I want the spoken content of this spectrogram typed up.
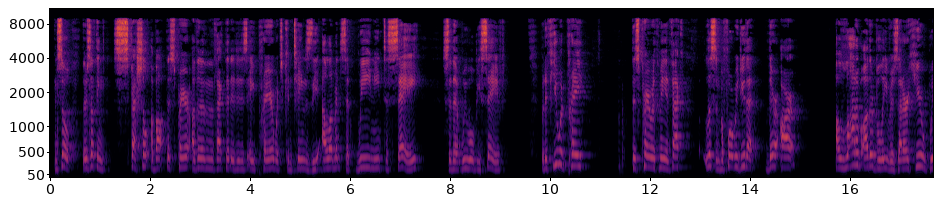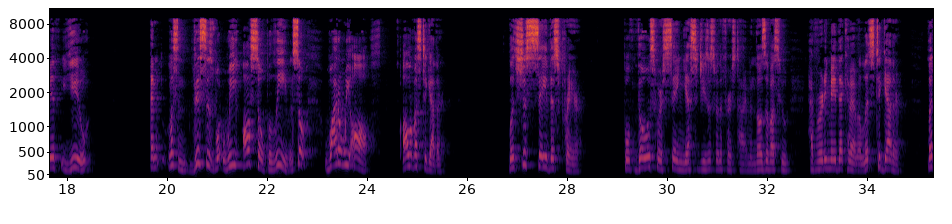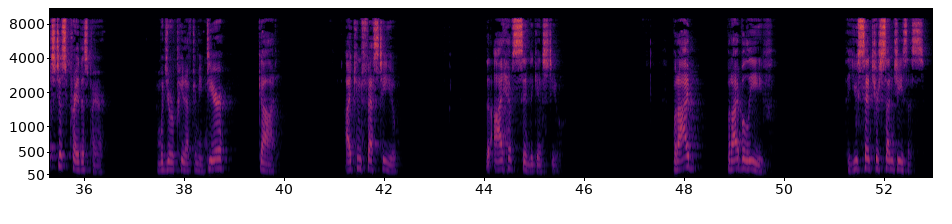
And so there's nothing special about this prayer other than the fact that it is a prayer which contains the elements that we need to say so that we will be saved. But if you would pray this prayer with me, in fact, listen, before we do that, there are a lot of other believers that are here with you and listen, this is what we also believe. And so, why don't we all, all of us together, let's just say this prayer. Both those who are saying yes to Jesus for the first time and those of us who have already made that commitment, let's together, let's just pray this prayer. And would you repeat after me? Dear God, I confess to you that I have sinned against you. But I but I believe that you sent your son Jesus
